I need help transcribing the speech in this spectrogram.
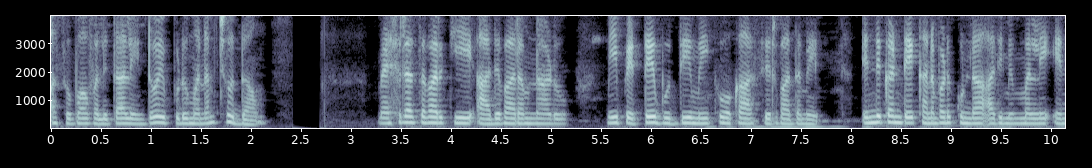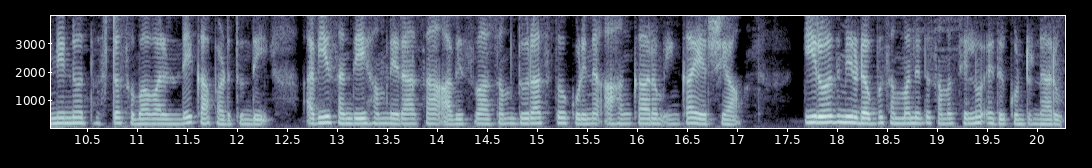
అశుభ ఫలితాలేంటో ఇప్పుడు మనం చూద్దాం. మేషరాశి వారికి ఆదివారం నాడు మీ పెట్టే బుద్ధి మీకు ఒక ఆశీర్వాదమే. ఎందుకంటే కనబడకుండా అది మిమ్మల్ని ఎన్నెన్నో దుష్ట స్వభావాల నుండి కాపాడుతుంది. అవి సందేహం నిరాశ అవిశ్వాసం దురాశతో కూడిన అహంకారం ఇంకా ఈర్ష్య. ఈరోజు మీరు డబ్బు సంబంధిత సమస్యలను ఎదుర్కొంటున్నారు.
